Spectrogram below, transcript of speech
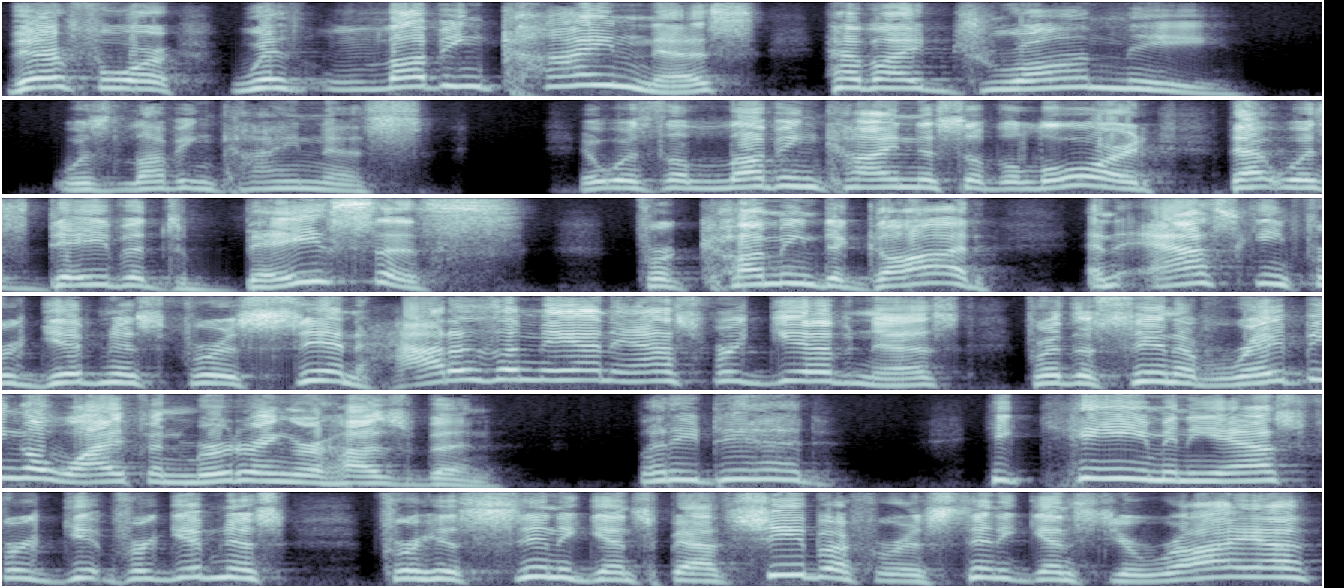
Therefore, with loving kindness have I drawn thee. Was loving kindness. It was the loving kindness of the Lord that was David's basis for coming to God and asking forgiveness for his sin. How does a man ask forgiveness for the sin of raping a wife and murdering her husband? But he did. He came and he asked for forgiveness for his sin against Bathsheba, for his sin against Uriah.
